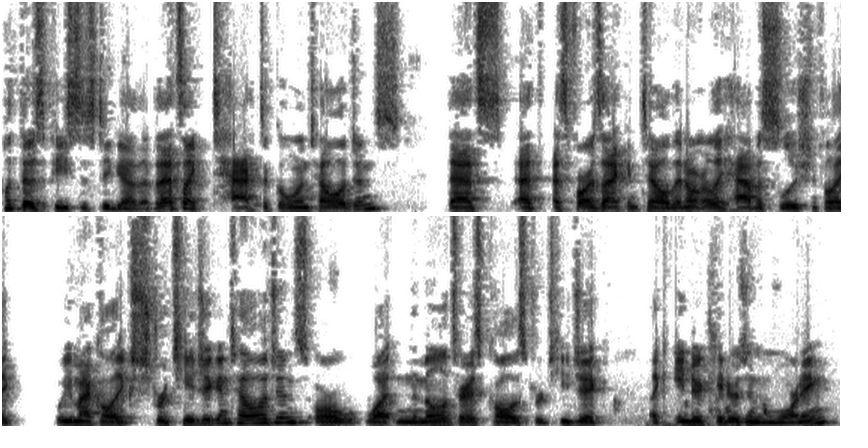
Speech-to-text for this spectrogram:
put those pieces together. But that's like tactical intelligence. That's as far as I can tell, they don't really have a solution for like what you might call like strategic intelligence or what in the military is called strategic like indicators and warning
